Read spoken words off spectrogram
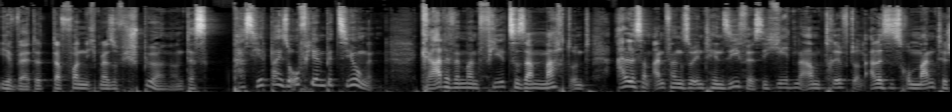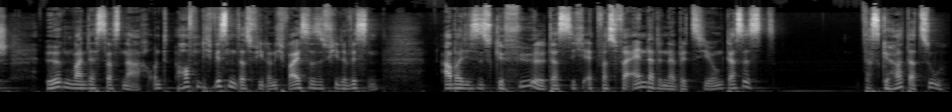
Ihr werdet davon nicht mehr so viel spüren. Und das passiert bei so vielen Beziehungen. Gerade wenn man viel zusammen macht und alles am Anfang so intensiv ist, sich jeden Abend trifft und alles ist romantisch, irgendwann lässt das nach. Und hoffentlich wissen das viele und ich weiß, dass es viele wissen. Aber dieses Gefühl, dass sich etwas verändert in der Beziehung, das ist, das gehört dazu.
